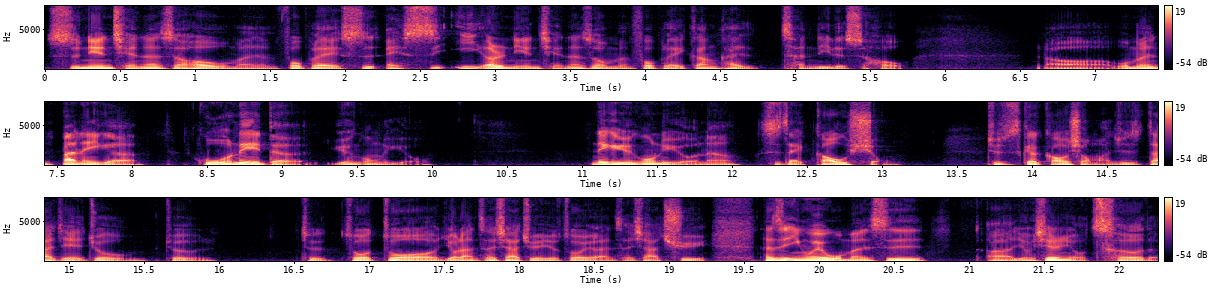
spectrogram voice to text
十年前的时候，我们 Fourplay 是哎十一二年前那时候，我们 Fourplay 刚开始成立的时候，呃，我们办了一个国内的员工旅游。那个员工旅游呢，是在高雄，就是在高雄嘛，就是大家就就。就坐坐游览车下去，就坐游览车下去。但是因为我们是呃有些人有车的，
